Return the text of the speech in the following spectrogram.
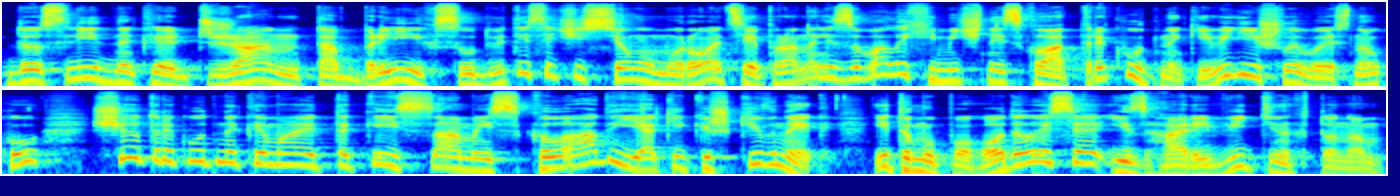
Дослідники Джан та Брігс у 2007 році проаналізували хімічний склад трикутників і дійшли висновку, що трикутники мають такий самий склад, як і кишківник, і тому погодилися із Гаррі Віттінгтоном,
